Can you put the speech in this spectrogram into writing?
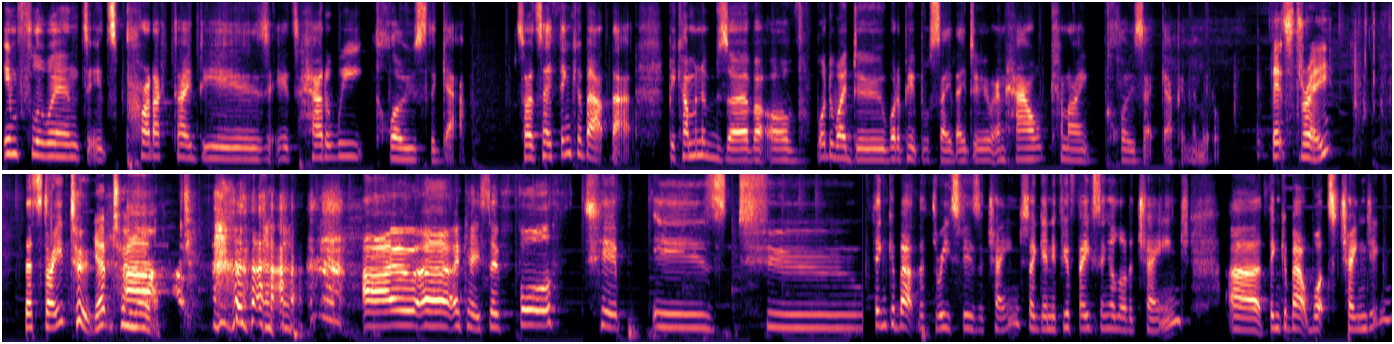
influence, it's product ideas, it's how do we close the gap. So I'd say think about that. Become an observer of what do I do, what do people say they do, and how can I close that gap in the middle. That's three. That's three, two. Yep, two more. Uh, uh, okay, so fourth tip is to think about the three spheres of change. So again, if you're facing a lot of change, uh, think about what's changing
